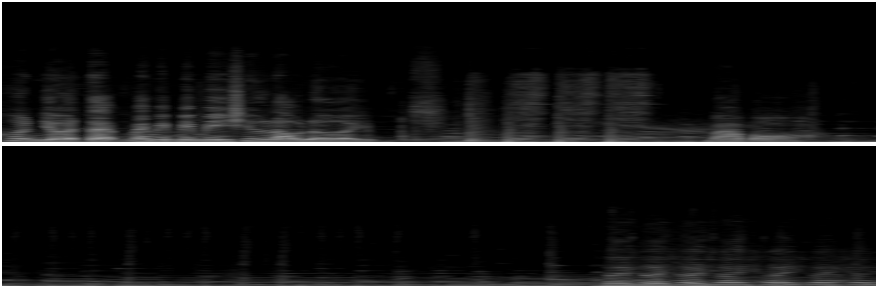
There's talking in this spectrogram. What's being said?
ขึ้นเยอะ แต่ไม่ไม่ไม่มีชื่อเราเลยบาบอเฮ้ยเฮ้ยเฮ้ยเฮ้ยเฮ้ยเฮ้ยเฮ้ย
